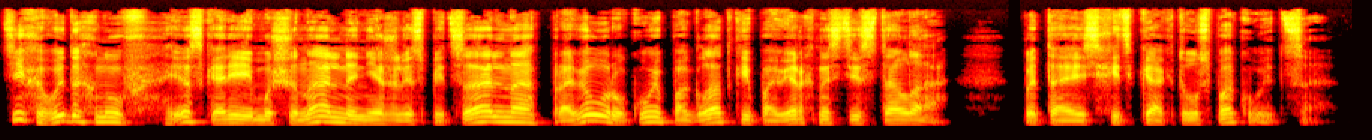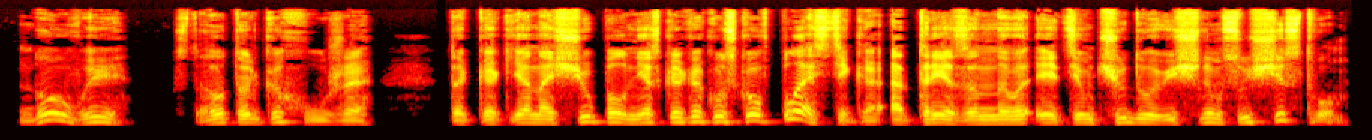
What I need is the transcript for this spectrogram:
Тихо выдохнув, я скорее машинально, нежели специально, провел рукой по гладкой поверхности стола, пытаясь хоть как-то успокоиться. Но, увы, стало только хуже, так как я нащупал несколько кусков пластика, отрезанного этим чудовищным существом.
